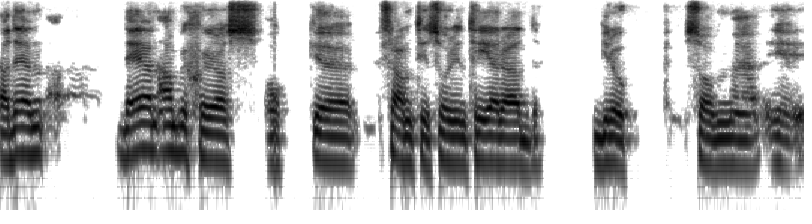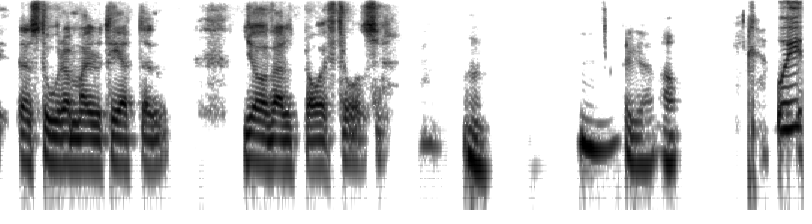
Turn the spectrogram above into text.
ja, det är en, det är en ambitiös och eh, framtidsorienterad grupp som eh, den stora majoriteten gör väldigt bra ifrån sig. Mm. Mm. Ja. Och i,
